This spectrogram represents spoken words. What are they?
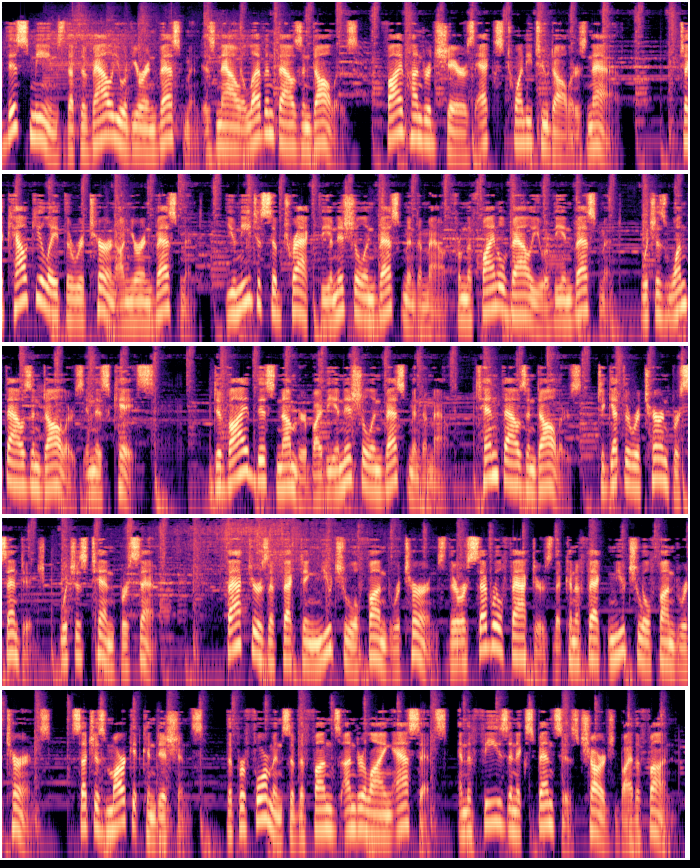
This means that the value of your investment is now $11,000, 500 shares x $22 NAV. To calculate the return on your investment, you need to subtract the initial investment amount from the final value of the investment, which is $1,000 in this case. Divide this number by the initial investment amount, $10,000, to get the return percentage, which is 10%. Factors affecting mutual fund returns There are several factors that can affect mutual fund returns, such as market conditions, the performance of the fund's underlying assets, and the fees and expenses charged by the fund.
